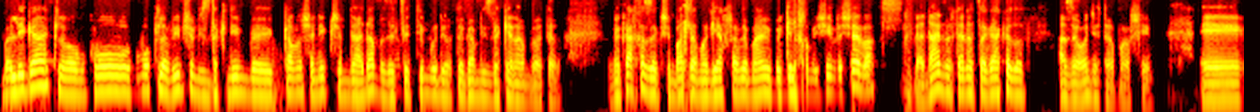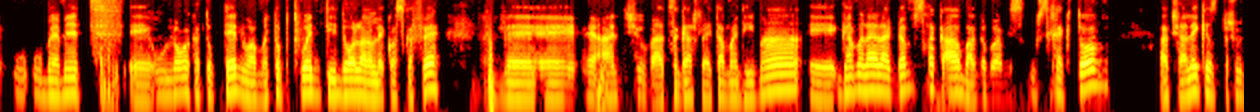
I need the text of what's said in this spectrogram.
בליגה, כלומר, כמו, כמו כלבים שמזדקנים בכמה שנים כשהם בני אדם, אז אצל טיבודו אתה גם מזדקן הרבה יותר. וככה זה כשבאטלר מגיע עכשיו למיאמי בגיל 57, ועדיין נותן הצגה כזאת, אז זה עוד יותר מרשים. אה, הוא, הוא באמת, אה, הוא לא רק הטופ 10, הוא הטופ 20 דולר לכוס קפה, ושוב, ההצגה שלה הייתה מדהימה. אה, גם הלילה, גם משחק 4, אגב, הוא שיחק טוב, רק שהלייקרס פשוט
